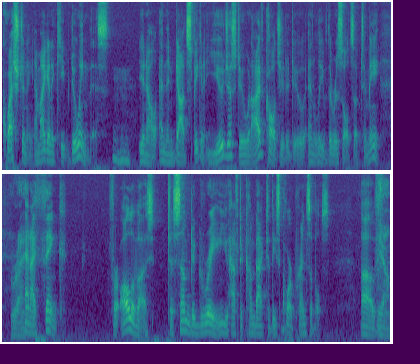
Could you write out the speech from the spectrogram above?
questioning, am I going to keep doing this? Mm-hmm. You know, and then God speaking it. You just do what I've called you to do and leave the results up to me. Right. And I think for all of us, to some degree, you have to come back to these core principles of Yeah.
